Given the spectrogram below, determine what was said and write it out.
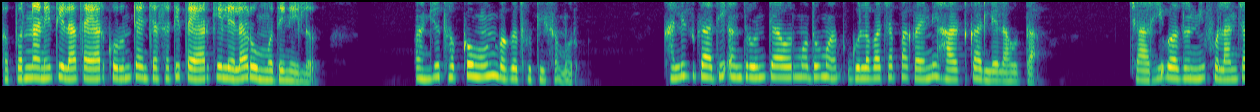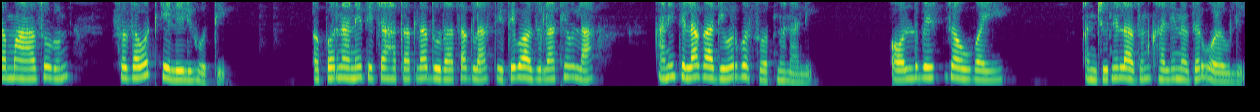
अपर्णाने तिला तयार करून त्यांच्यासाठी तयार केलेल्या रूममध्ये नेलं. अंजू थक्क होऊन बघत होती समोर. खालीच गादी अंतरून त्यावर मधोमध गुलाबाच्या पाकळ्यांनी हार्ट काढलेला होता. चारही बाजूंनी फुलांच्या माळा सोडून सजावट केलेली होती. अपर्णाने तिच्या हातातला दुधाचा ग्लास तिथे बाजूला ठेवला आणि तिला गादीवर बसवत म्हणाली ऑल द बेस्ट जाऊ बाई. अंजूने लाजून खाली नजर वळवली.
